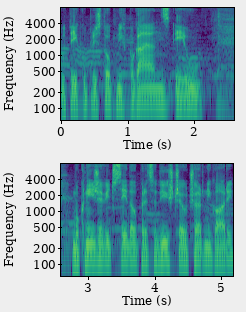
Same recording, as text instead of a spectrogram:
v teku pristopnih pogajanj z EU. Bo Kneževič sedel pred sodišče v Črni Gori?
